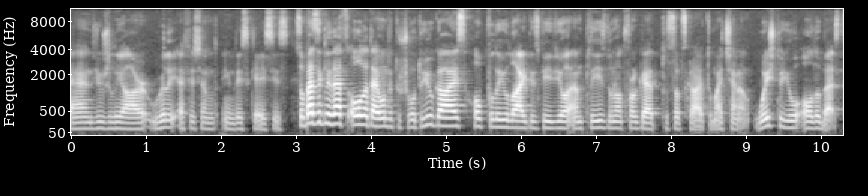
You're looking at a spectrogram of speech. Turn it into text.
and usually are really efficient in these cases. So basically that's all that I wanted to show to you guys. Hopefully you like this video and please do not forget to subscribe to my channel. Wish to you all the best.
